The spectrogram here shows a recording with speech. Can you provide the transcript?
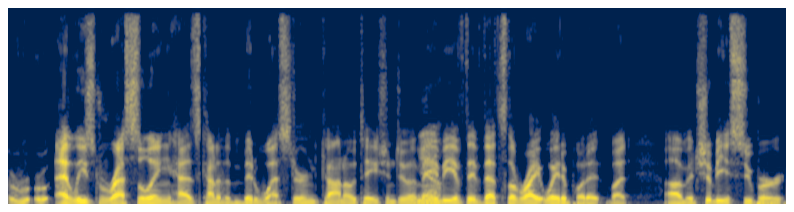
r- at least wrestling has kind of the Midwestern connotation to it, Yeah. maybe if, if that's the right way to put it. But um, it should be a super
